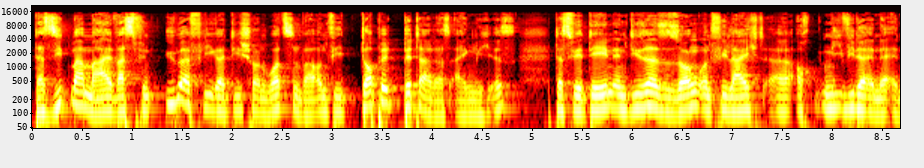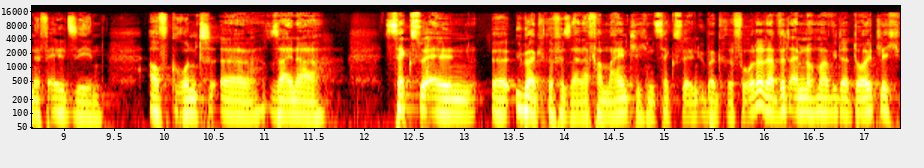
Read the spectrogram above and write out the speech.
Da sieht man mal, was für ein Überflieger Deshaun Watson war und wie doppelt bitter das eigentlich ist, dass wir den in dieser Saison und vielleicht äh, auch nie wieder in der NFL sehen, aufgrund äh, seiner sexuellen äh, Übergriffe, seiner vermeintlichen sexuellen Übergriffe, oder? Da wird einem nochmal wieder deutlich,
